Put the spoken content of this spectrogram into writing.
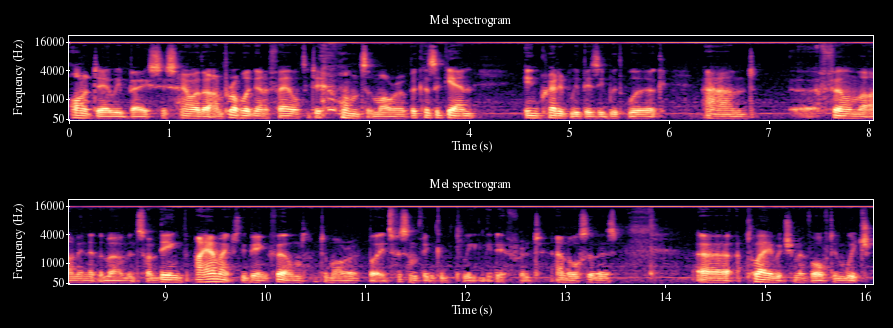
on a daily basis. However, I'm probably going to fail to do one tomorrow because, again, incredibly busy with work and a film that I'm in at the moment. So I'm being, I am actually being filmed tomorrow, but it's for something completely different. And also, there's uh, a play which I'm involved in, which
